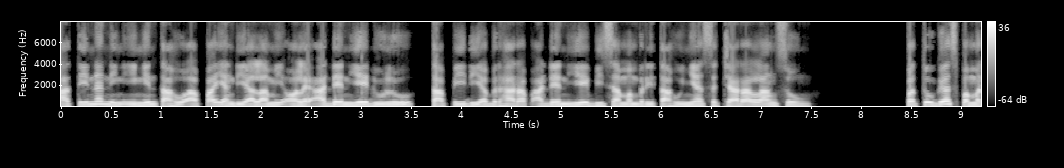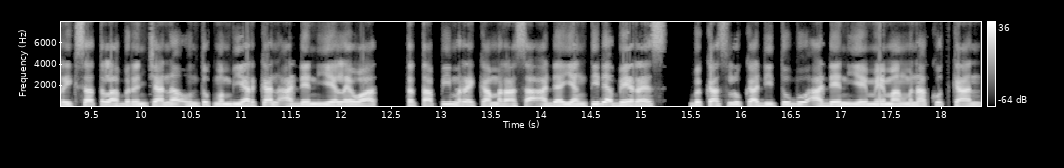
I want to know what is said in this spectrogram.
Atina Ning ingin tahu apa yang dialami oleh Aden Ye dulu, tapi dia berharap Aden Ye bisa memberitahunya secara langsung. Petugas pemeriksa telah berencana untuk membiarkan Aden Ye lewat, tetapi mereka merasa ada yang tidak beres, bekas luka di tubuh Aden Ye memang menakutkan,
